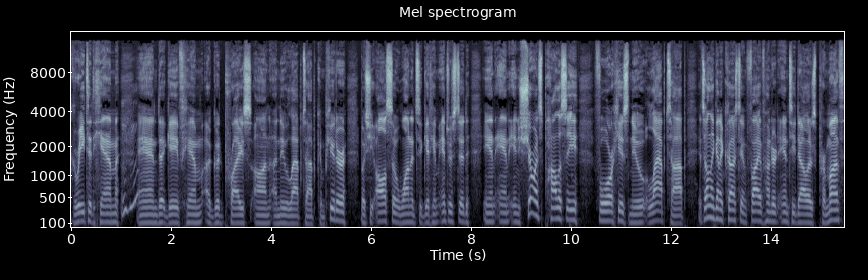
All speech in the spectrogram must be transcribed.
greeted him mm -hmm. and gave him a good price on a new laptop computer. But she also wanted to get him interested in an insurance policy for his new laptop. It's only going to cost him 500 NT dollars per month,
